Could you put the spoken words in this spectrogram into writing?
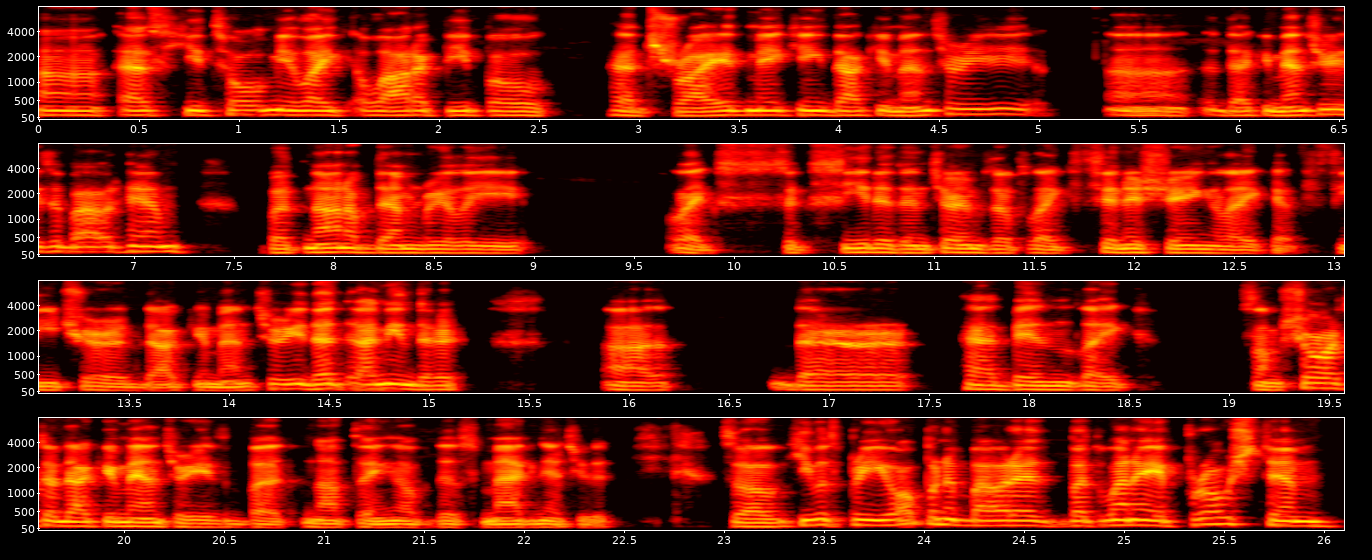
uh, as he told me, like a lot of people had tried making documentary uh, documentaries about him, but none of them really like succeeded in terms of like finishing like a feature documentary. That I mean, there uh, there had been like some shorter documentaries, but nothing of this magnitude. So he was pretty open about it. But when I approached him,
